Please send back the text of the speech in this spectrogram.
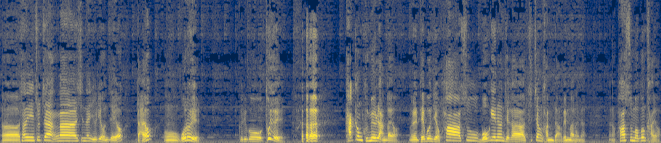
어, 사장님 출장 안 가시는 요리 언제예요? 나요? 어, 월요일. 그리고 토요일. 가끔 금요일 안 가요. 대부분 이제 화, 수, 목에는 제가 출장 갑니다. 웬만하면. 어, 화, 수, 목은 가요.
